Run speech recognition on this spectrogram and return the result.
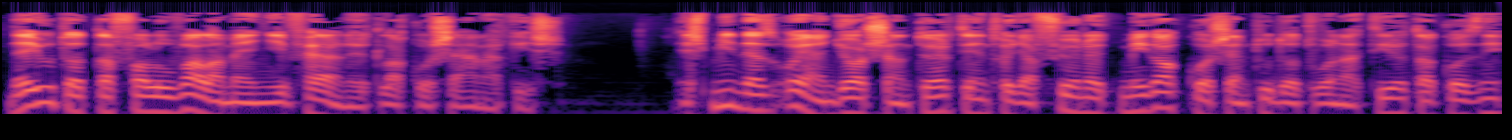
de jutott a falu valamennyi felnőtt lakosának is. És mindez olyan gyorsan történt, hogy a főnök még akkor sem tudott volna tiltakozni,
